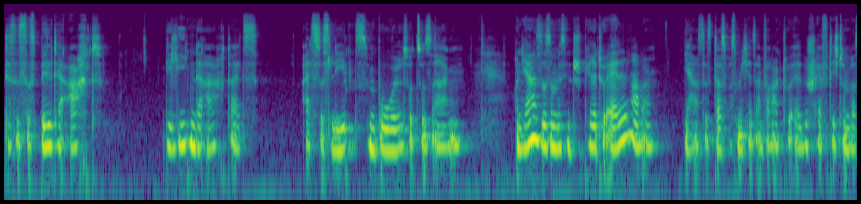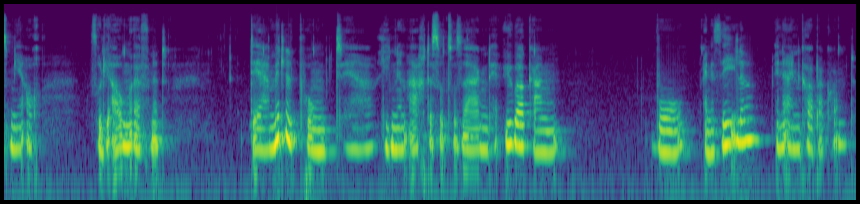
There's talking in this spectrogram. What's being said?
das ist das Bild der Acht, die liegende Acht als als das Lebenssymbol sozusagen. Und ja, es ist ein bisschen spirituell, aber ja, es ist das, was mich jetzt einfach aktuell beschäftigt und was mir auch so die Augen öffnet. Der Mittelpunkt der liegenden Acht ist sozusagen der Übergang, wo eine Seele in einen Körper kommt.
